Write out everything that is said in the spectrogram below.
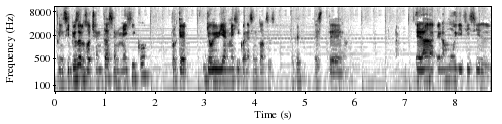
principios de los ochentas en México, porque yo vivía en México en ese entonces, okay. este, era, era muy difícil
